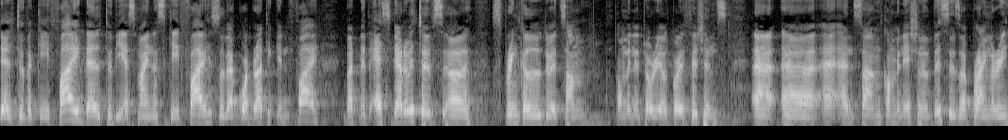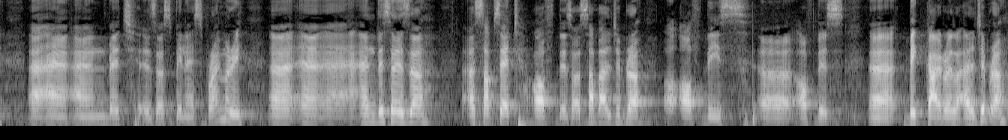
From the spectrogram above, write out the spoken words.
del to the k phi, del to the s minus k phi. So they're quadratic in phi, but with s derivatives uh, sprinkled with some combinatorial coefficients. Uh, uh and some combination of this is a primary, uh, and which is a spin s primary. Uh, and this is a, a, subset of this, or subalgebra of this, of this uh, big chiral algebra.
